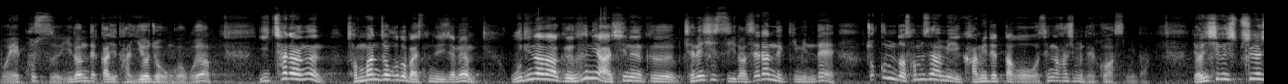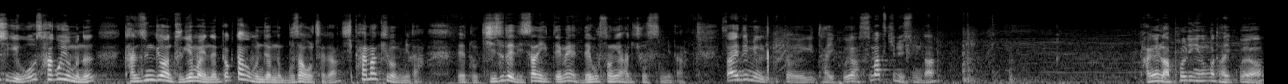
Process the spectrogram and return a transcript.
뭐 에쿠스 이런 데까지 다 이어져 온 거고요. 이 차량은 전반적으로 말씀드리자면 우리나라 그 흔히 아시는 그 제네시스 이런 세단 느낌인데 조금 더 섬세함이 가미됐다고 생각하시면 될 것 같습니다. 연식은 17년식이고 사고 유무는 단순 교환 두 개만 있는 뼈다구 문제 없는 무사고 차량 18만 킬로입니다. 네, 또 기술의 닛산이기 때문에 내구성이 아주 좋습니다. 사이드밀도 여기 다 있고요. 스마트 키도 있습니다. 당연히 라폴딩 이런 거 다 있고요.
